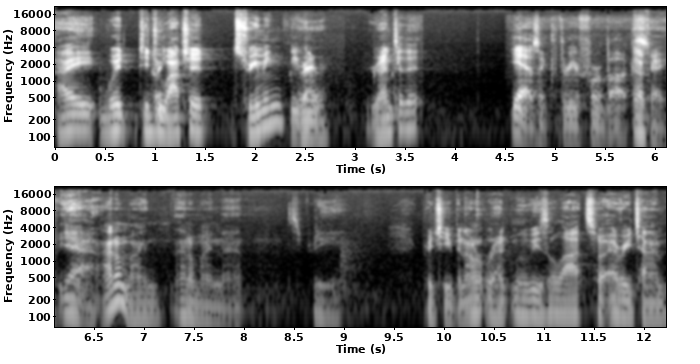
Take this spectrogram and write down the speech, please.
I would did you watch it streaming? We rent- rented it? Yeah, it was like three or four bucks. Okay, yeah, I don't mind. I don't mind that. It's pretty, pretty cheap, and I don't rent movies a lot, so every time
